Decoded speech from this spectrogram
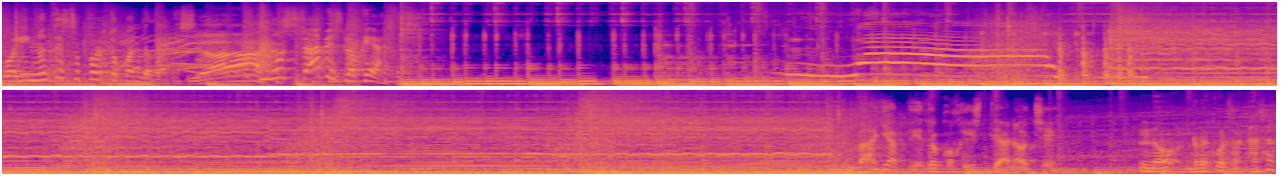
Wally, no te soporto cuando bebes. ¡Ya! No sabes lo que haces. Vaya pedo cogiste anoche. No recuerdo nada.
